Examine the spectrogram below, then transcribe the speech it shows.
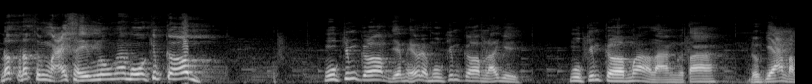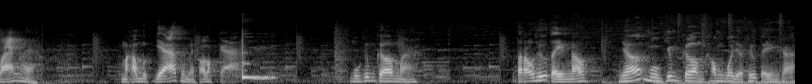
Đất là đất thương mại xiền luôn á mua kiếm cơm mua kiếm cơm. Vậy em hiểu là mua kiếm cơm là gì? Mua kiếm cơm á là người ta được giá người ta bán thôi à. Mà không được giá thì mày khỏi mặc cả. Mua kiếm cơm mà. Tao đâu thiếu tiền đâu. Nhớ, mua kiếm cơm không bao giờ thiếu tiền cả.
